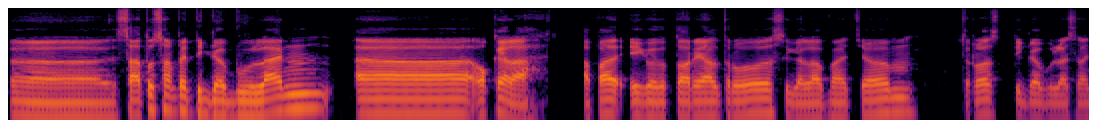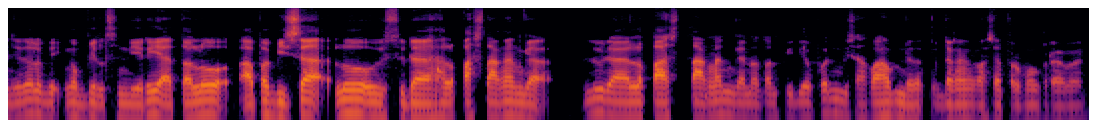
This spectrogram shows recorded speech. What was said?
Uh, satu sampai tiga bulan, uh, oke okay lah. Apa ego tutorial terus segala macam. Terus tiga bulan selanjutnya lebih ngebuild sendiri atau lu apa bisa lu sudah lepas tangan gak? Lu udah lepas tangan gak nonton video pun bisa paham dengan, dengan konsep pemrograman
